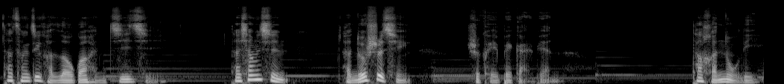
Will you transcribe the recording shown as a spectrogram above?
她曾经很乐观、很积极，她相信很多事情是可以被改变的。她很努力，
